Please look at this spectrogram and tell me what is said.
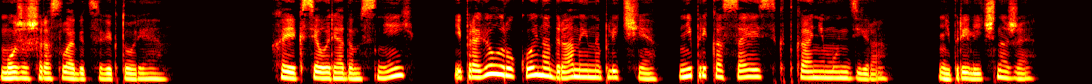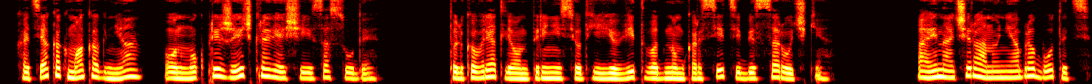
«Можешь расслабиться, Виктория». Хейк сел рядом с ней и провел рукой над раной на плече, не прикасаясь к ткани мундира. Неприлично же. Хотя, как маг огня, он мог прижечь кровящие сосуды. Только вряд ли он перенесет ее вид в одном корсете без сорочки. А иначе рану не обработать.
